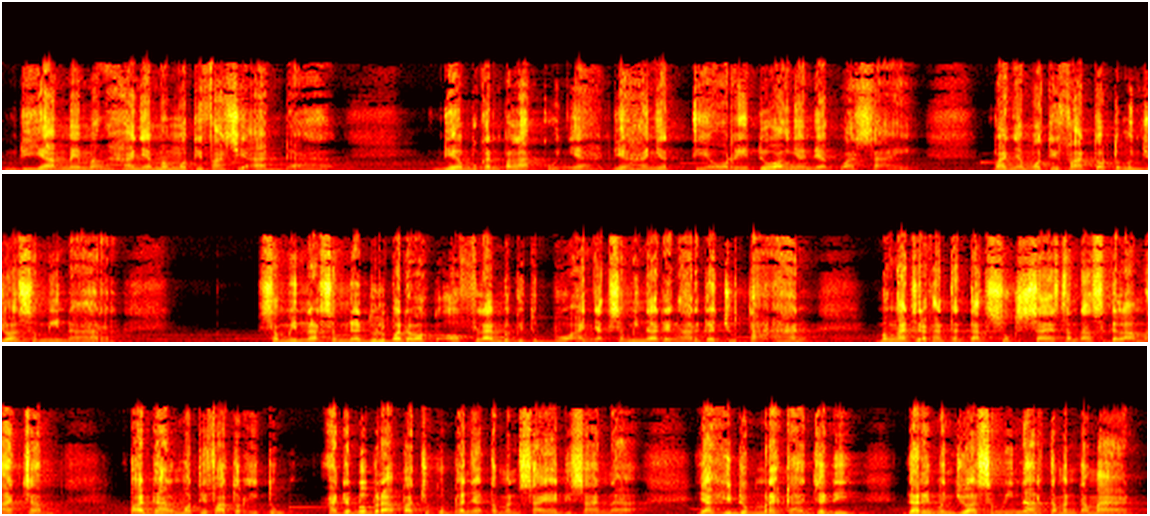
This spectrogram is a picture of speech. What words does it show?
dia memang hanya memotivasi Anda. Dia bukan pelakunya, dia hanya teori doang yang dia kuasai. Banyak motivator tuh menjual seminar, seminar-seminar dulu pada waktu offline begitu banyak seminar dengan harga jutaan mengajarkan tentang sukses, tentang segala macam. Padahal motivator itu ada beberapa cukup banyak teman saya di sana yang hidup mereka jadi dari menjual seminar teman-teman.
